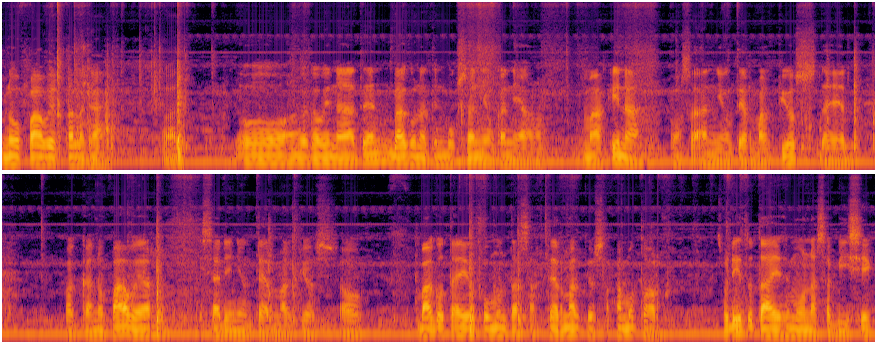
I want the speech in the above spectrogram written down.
No power talaga. At- so ang gagawin natin, bago natin buksan yung kanyang makina, kung saan yung thermal fuse, dahil pagka no power, isa din yung thermal fuse. So, bago tayo pumunta sa thermal fuse sa motor, so dito tayo muna sa basic.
